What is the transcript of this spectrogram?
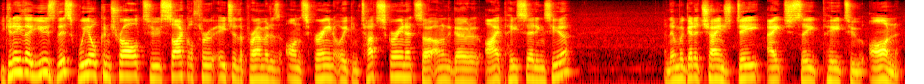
You can either use this wheel control to cycle through each of the parameters on screen or you can touch screen it. So I'm going to go to IP settings here. And then we're going to change DHCP to on.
